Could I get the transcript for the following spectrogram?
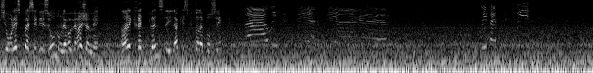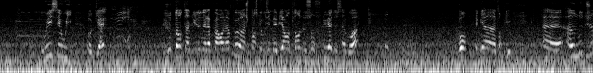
si on laisse passer des zones on les reverra jamais hein, les Great Plains Leila qu'est-ce que tu en as pensé? Bah oui, c'était. euh, Oui, bah c'est. Oui. Oui c'est oui ok Je tente hein, de lui donner la parole un peu. hein. Je pense que vous aimez bien entendre le son fluet de sa voix. Bon, eh bien, tant pis. Euh, un autre jeu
